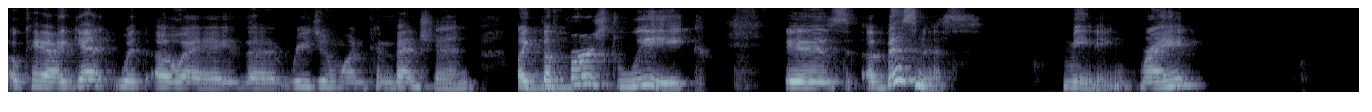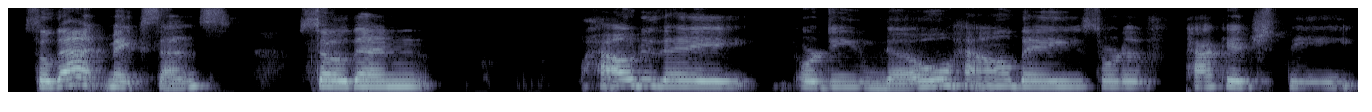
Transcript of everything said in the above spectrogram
okay, I get with OA, the Region One convention, like the Mhm. first week is a business meeting, right? So that makes sense. So then how do they or do you know how they sort of package the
